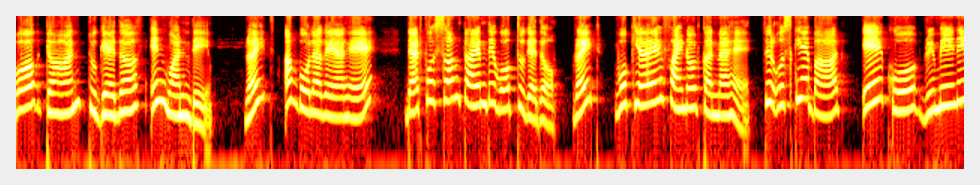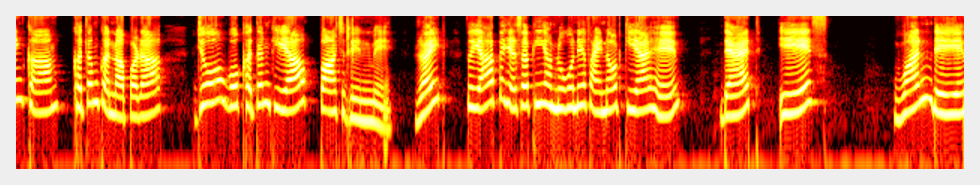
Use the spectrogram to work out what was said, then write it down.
work done together in one day right अब बोला गया है that for some time they work together right वो क्या है? फाइंड आउट करना है। फिर उसके बाद ए को रिमेनिंग काम ख़त्म करना पड़ा, जो वो ख़त्म किया पाँच दिन में राइट right? तो यहाँ पे जैसा कि हम लोगों ने फाइंड आउट किया है that is one day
